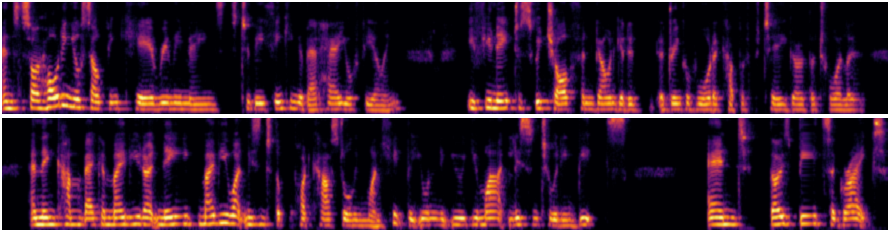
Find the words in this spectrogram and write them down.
And so, holding yourself in care really means to be thinking about how you're feeling. If you need to switch off and go and get a, a drink of water, cup of tea, go to the toilet, and then come back, and maybe you don't need, maybe you won't listen to the podcast all in one hit, but you you you might listen to it in bits and those bits are great.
